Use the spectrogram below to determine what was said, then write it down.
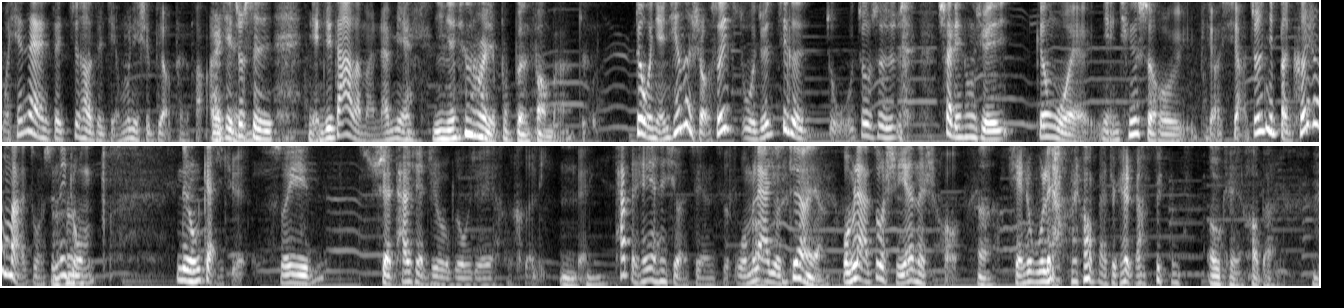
我现在在至少在节目里是比较奔放，而且就是年纪大了嘛，难免你年轻的时候也不奔放吧？对我年轻的时候，所以我觉得这个就就是帅林同学跟我年轻时候比较像，就是你本科生嘛，总是那种、那种感觉，所以选他选这首歌，我觉得也很合理。嗯对他本身也很喜欢孙燕姿，我们俩有、是这样呀。我们俩做实验的时候，嗯闲着无聊，然后我们俩就开始聊孙燕姿。，OK，好吧。嗯，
